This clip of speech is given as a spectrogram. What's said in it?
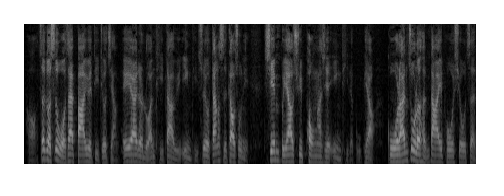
好，这个是我在八月底就讲 AI 的软体大于硬体，所以我当时告诉你，先不要去碰那些硬体的股票。果然做了很大一波修正。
